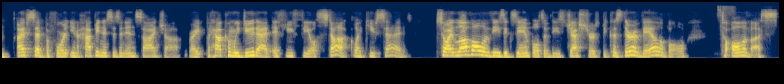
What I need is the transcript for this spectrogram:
i've said before you know happiness is an inside job right? But how can we do that if you feel stuck like you said? So i love all of these examples of these gestures because they're available to all of us.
